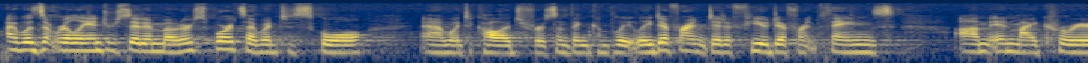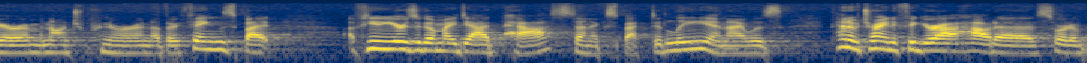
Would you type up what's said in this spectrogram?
I wasn't really interested in motorsports. I went to school and went to college for something completely different, did a few different things um, in my career. I'm an entrepreneur and other things, but a few years ago, my dad passed unexpectedly, and I was kind of trying to figure out how to sort of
